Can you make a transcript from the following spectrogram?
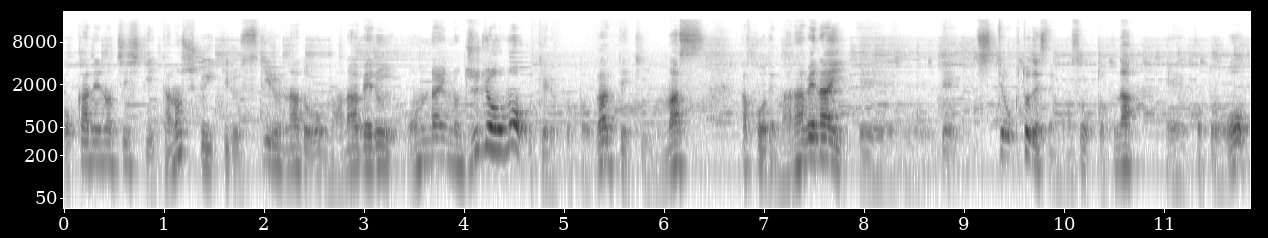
お金の知識楽しく生きるスキルなどを学べるオンラインの授業も受けることができます学校で学べない、えー、で知っておくとですねものすごく得な、えー、ことを、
